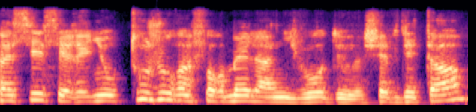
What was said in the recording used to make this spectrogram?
passer ces réunions toujours informelles à un niveau de chef d'État,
